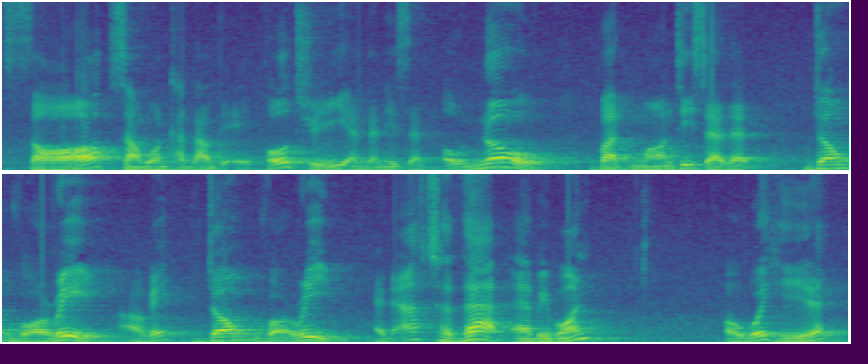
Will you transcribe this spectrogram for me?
saw someone cut down the apple tree and then he said, oh no. But Monty said that don't worry, okay? Don't worry. And after that, everyone, over here,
